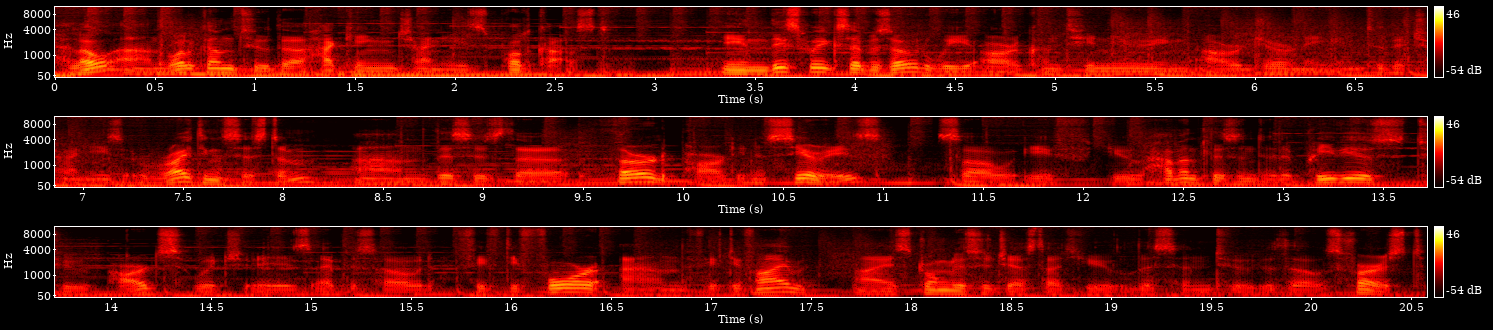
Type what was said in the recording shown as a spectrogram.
Hello, and welcome to the Hacking Chinese podcast. In this week's episode, we are continuing our journey into the Chinese writing system, and this is the third part in a series. So, if you haven't listened to the previous two parts, which is episode 54 and 55, I strongly suggest that you listen to those first.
